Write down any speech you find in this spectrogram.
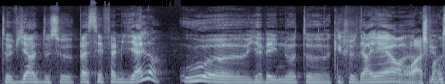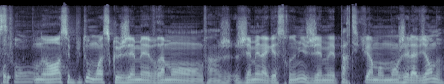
te vient de ce passé familial ou il y avait une autre quelque chose derrière plus profond non c'est plutôt moi ce que j'aimais vraiment enfin j'aimais la gastronomie j'aimais particulièrement manger la viande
